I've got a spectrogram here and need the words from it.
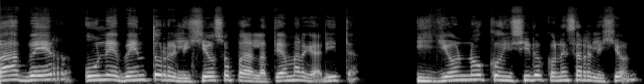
va a haber un evento religioso para la tía Margarita. Y yo no coincido con esa religión.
